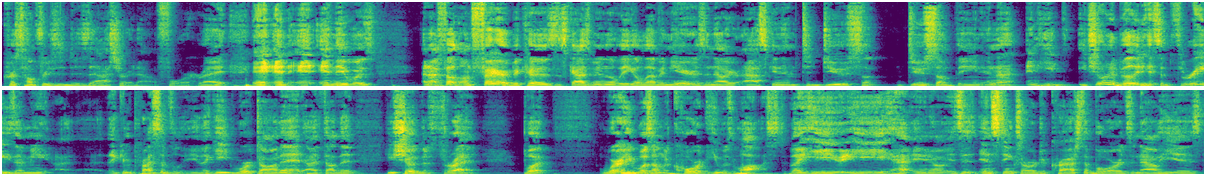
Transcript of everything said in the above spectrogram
Kris Humphries is a disaster right now at four, right? And and and, and it was. And I felt unfair because this guy's been in the league 11 years, and now you're asking him to do some do something, and I, and he he showed an ability to hit some threes. I mean, like impressively, like he'd worked on it. I thought that he showed the threat, but where he was on the court, he was lost. Like he he had, you know, his instincts are to crash the boards, and now he is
